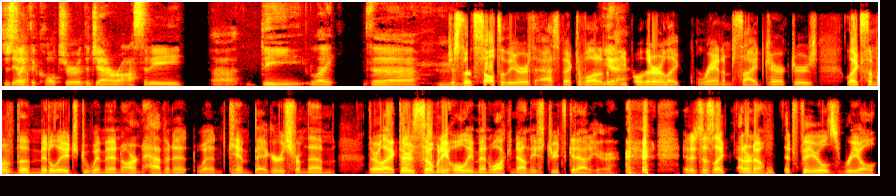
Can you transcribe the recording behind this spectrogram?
just Yeah. like the culture, the generosity, uh, the like the Just hmm. the salt of the earth aspect of a lot of the Yeah. people that are like random side characters. Like some of the middle-aged women aren't having it when Kim beggars from them. They're like, "There's so many holy men walking down these streets. Get out of here!" and it's just like I don't know. It feels real.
